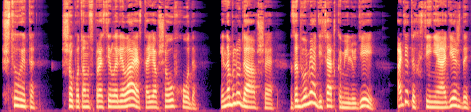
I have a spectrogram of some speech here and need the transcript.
«Что это?» — шепотом спросила Лилая, стоявшая у входа, и наблюдавшая за двумя десятками людей, одетых в синие одежды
